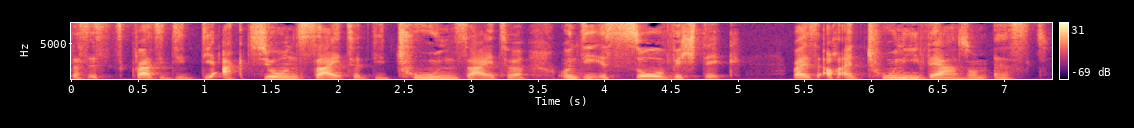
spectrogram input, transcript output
das ist quasi die, die Aktionsseite, die Tun-Seite. Und die ist so wichtig, weil es auch ein Tuniversum ist.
